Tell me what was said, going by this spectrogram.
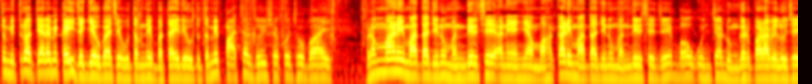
તો મિત્રો, અત્યારે અમે કઈ જગ્યાએ ઊભા છે હું તમને બતાવી દઉં તો તમે પાછળ જોઈ શકો છો ભાઈ. બ્રહ્માણી માતાજીનું મંદિર છે અને અહીંયા મહાકાળી માતાજીનું મંદિર છે જે બહુ ઊંચા ડુંગર પર આવેલું છે.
